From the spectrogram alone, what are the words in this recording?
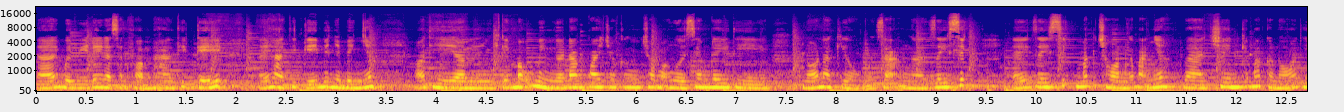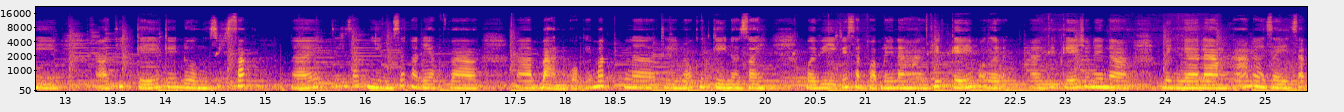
Đấy, bởi vì đây là sản phẩm hàng thiết kế. Đấy, hàng thiết kế bên nhà mình nhé đó thì cái mẫu mình đang quay cho cho mọi người xem đây thì nó là kiểu dạng à, dây xích đấy dây xích mắc tròn các bạn nhé và trên cái mắt của nó thì à, thiết kế cái đường xích sắc đấy xích giác nhìn rất là đẹp và à, bản của cái mắt à, thì nó cực kỳ là dày. Bởi vì cái sản phẩm này là hàng thiết kế mọi người hàng thiết kế cho nên là mình à, làm khá là dày dặn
